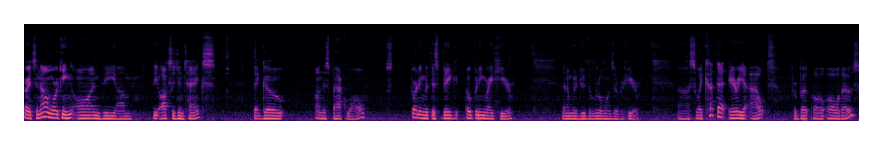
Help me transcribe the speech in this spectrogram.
All right, so now I'm working on the um, the oxygen tanks that go on this back wall, starting with this big opening right here. Then I'm going to do the little ones over here. Uh, so I cut that area out for both all, all of those,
